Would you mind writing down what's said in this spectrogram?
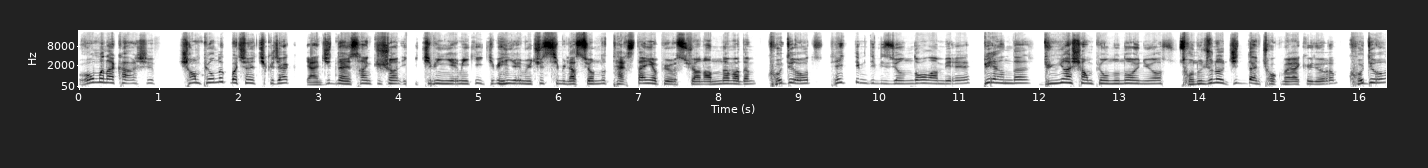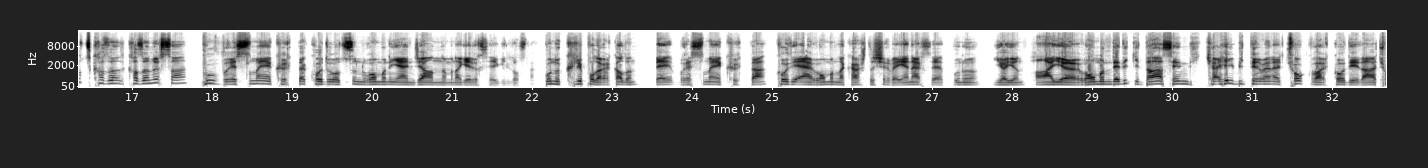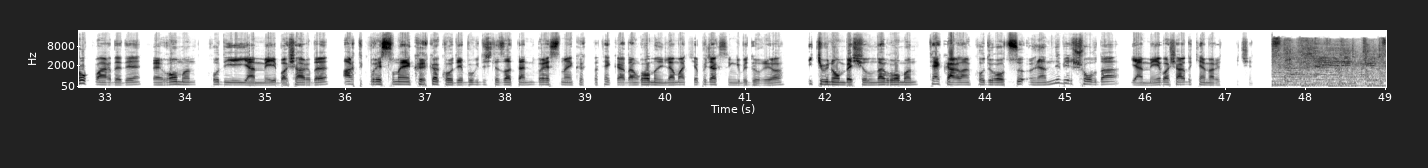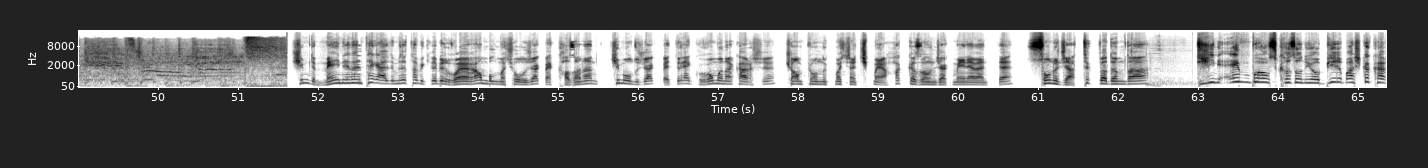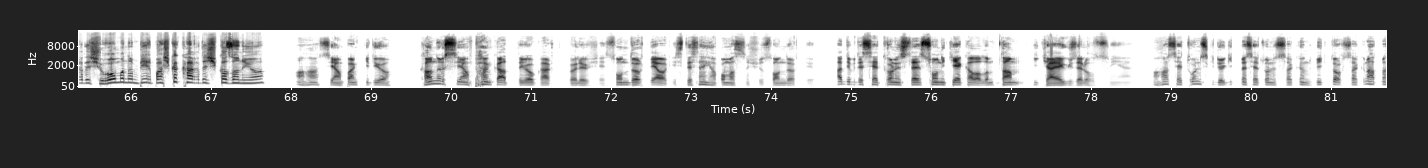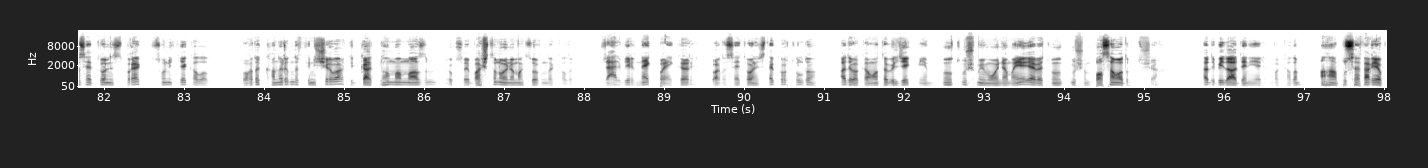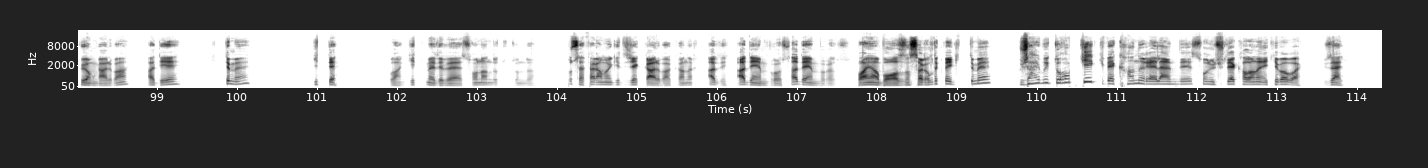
Roman'a karşı şampiyonluk maçına çıkacak. Yani cidden sanki şu an 2022-2023'ün simülasyonunu tersten yapıyoruz şu an anlamadım. Cody Rhodes tek tim divizyonunda olan biri bir anda dünya şampiyonluğunu oynuyor. Sonucunu cidden çok merak ediyorum. Cody Rhodes kazan- kazanırsa bu WrestleMania 40'ta Cody Rhodes'un Roman'ı yeneceği anlamına gelir sevgili dostlar. Bunu klip olarak alın ve WrestleMania 40'ta Cody eğer Roman'la karşılaşır ve yenerse bunu yayın. Hayır Roman dedi ki daha senin hikayeyi bitirmene çok var Cody daha çok var dedi. Ve Roman Cody'yi yenmeyi başardı. Artık WrestleMania 40'a Cody bu gidişle zaten WrestleMania 40'ta tekrardan Roman ile maç yapacaksın gibi duruyor. 2015 yılında Roman tekrardan Cody Rhodes'u önemli bir şovda yenmeyi başardı kemer için. Şimdi main event'e geldiğimizde tabii ki de bir Royal Rumble maçı olacak ve kazanan kim olacak ve direkt Roman'a karşı şampiyonluk maçına çıkmaya hak kazanacak main event'te. Sonuca tıkladığımda Dean Ambrose kazanıyor. Bir başka kardeşi Roman'ın bir başka kardeşi kazanıyor. Aha CM Punk gidiyor. Connor CM Punk attı yok artık böyle bir şey. Son dörtlüye bak istesen yapamazsın şu son dörtlüyü. Hadi bir de Seth Rollins'le son ikiye kalalım. Tam hikaye güzel olsun yani. Aha Rollins gidiyor. Gitme Rollins sakın. Victor sakın atma Rollins. Bırak son ikiye kalalım. Bu arada Connor'ın da finisher var. Dikkatli olmam lazım. Yoksa baştan oynamak zorunda kalır. Güzel bir neckbreaker. Bu arada Rollins de kurtuldu. Hadi bakalım atabilecek miyim? Unutmuş muyum oynamayı? Evet unutmuşum. Basamadım tuşa. Hadi bir daha deneyelim bakalım. Aha bu sefer yapıyorum galiba. Hadi. Gitti mi? Gitti. Ulan gitmedi be. Son anda tutundu. Bu sefer ama gidecek galiba Connor. Hadi, hadi Ambrose, hadi Ambrose. Bayağı boğazına sarıldık ve gitti mi? Güzel bir dropkick ve Connor elendi. Son üçlüye kalan ekibe bak. Güzel.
